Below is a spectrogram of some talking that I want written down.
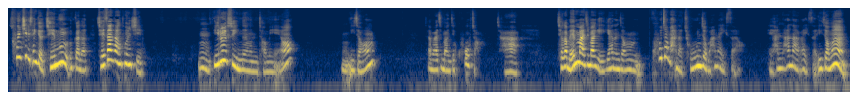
손실이 생겨요. 재물, 그러니까 재산상 손실. 음, 이룰 수 있는 점이에요. 음, 이 점. 자, 마지막 이제 코점. 자, 제가 맨 마지막에 얘기하는 점, 코점 하나, 좋은 점 하나 있어요. 예, 한, 하나가 있어요. 이 점은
